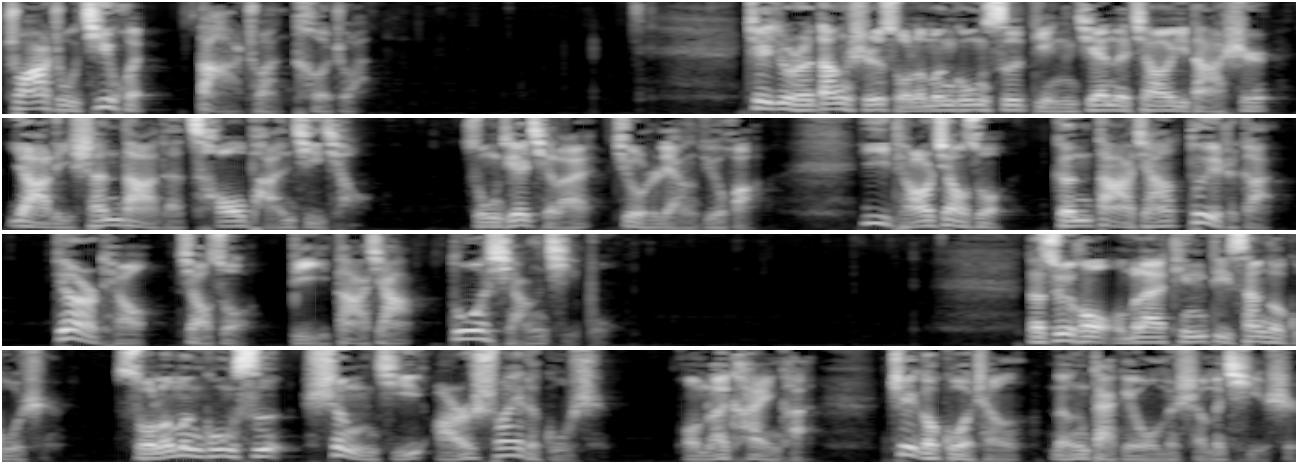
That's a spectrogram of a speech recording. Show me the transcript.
抓住机会，大赚特赚。这就是当时所罗门公司顶尖的交易大师亚历山大的操盘技巧。总结起来就是两句话：一条叫做跟大家对着干；第二条叫做。比大家多想几步。那最后，我们来听第三个故事：所罗门公司盛极而衰的故事。我们来看一看这个过程能带给我们什么启示。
